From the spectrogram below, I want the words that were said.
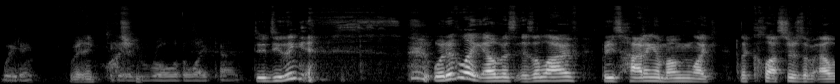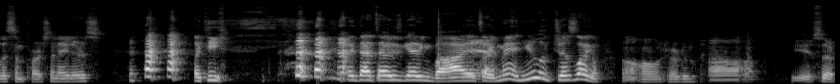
Waiting waiting, to get a role of a lifetime. Dude, do you think? what if like Elvis is alive, but he's hiding among like the clusters of Elvis impersonators? like he, like that's how he's getting by. It's like, man, you look just like him. Uh huh, sure do. Uh huh. Yes, sir.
